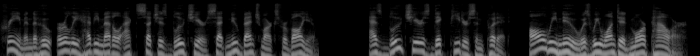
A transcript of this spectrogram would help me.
Cream and The Who, early heavy metal acts such as Blue Cheer set new benchmarks for volume. As Blue Cheer's Dick Peterson put it, all we knew was we wanted more power.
